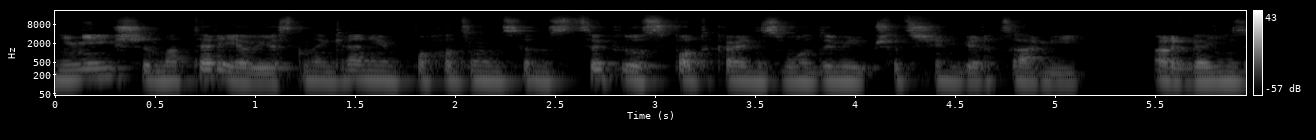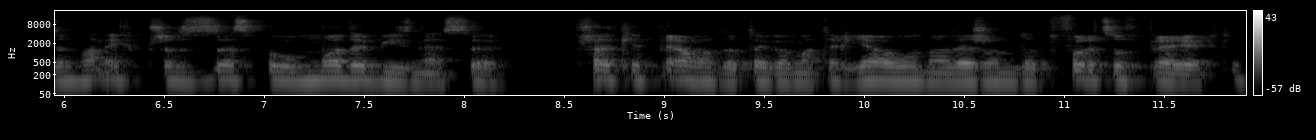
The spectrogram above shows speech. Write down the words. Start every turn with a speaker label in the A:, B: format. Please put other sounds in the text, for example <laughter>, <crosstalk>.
A: Niniejszy materiał jest nagraniem pochodzącym z cyklu spotkań z młodymi przedsiębiorcami organizowanych przez zespół Młode Biznesy. Wszelkie prawa do tego materiału należą do twórców projektu.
